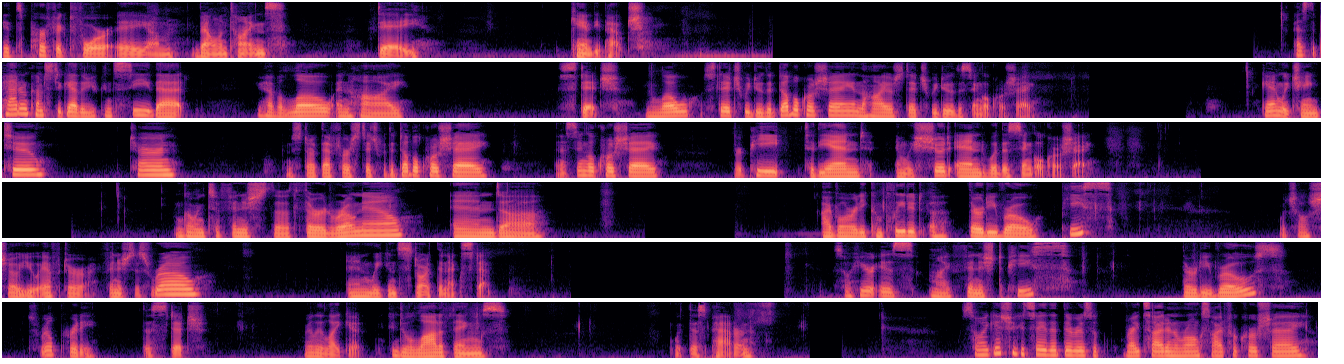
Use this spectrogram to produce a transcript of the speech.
It's perfect for a um, Valentine's Day candy pouch. As the pattern comes together, you can see that you have a low and high stitch in the low stitch, we do the double crochet. In the higher stitch, we do the single crochet. Again, we chain two, turn, and start that first stitch with a double crochet, then a single crochet, repeat to the end, and we should end with a single crochet. I'm going to finish the third row now, and uh, I've already completed a 30 row piece, which I'll show you after I finish this row, and we can start the next step. So here is my finished piece, 30 rows. It's real pretty, this stitch. Really like it. You can do a lot of things with this pattern. So I guess you could say that there is a right side and a wrong side for crochet.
